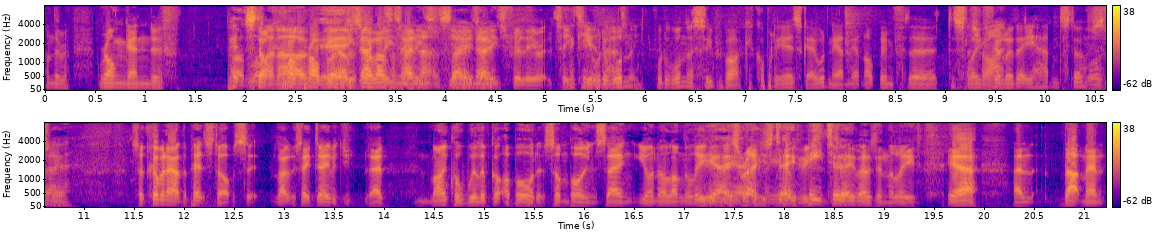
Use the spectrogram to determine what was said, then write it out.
on the wrong end of Bad pit stop I know, problems yeah, as exactly. well, He's hasn't had he? his- that, so yeah, you know, had his failure at the TT. I think he would have won would have won the superbike a couple of years ago, wouldn't he? Hadn't it not been for the, the slow right. filler that he had and stuff. Was, so yeah. So coming out the pit stops, like we say, David, uh, Michael will have got a board at some point saying you're no longer leading Yeah, this yeah, race. yeah. Davey, P2. Davo's in the lead. Yeah, and that meant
